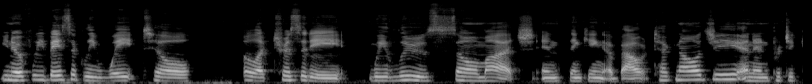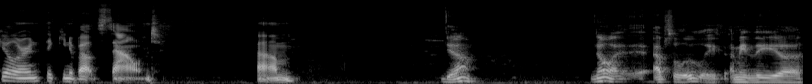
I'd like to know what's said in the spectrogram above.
you know, if we basically wait till electricity we lose so much in thinking about technology and in particular in thinking about sound. Um, yeah. No I, absolutely. I mean the uh,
